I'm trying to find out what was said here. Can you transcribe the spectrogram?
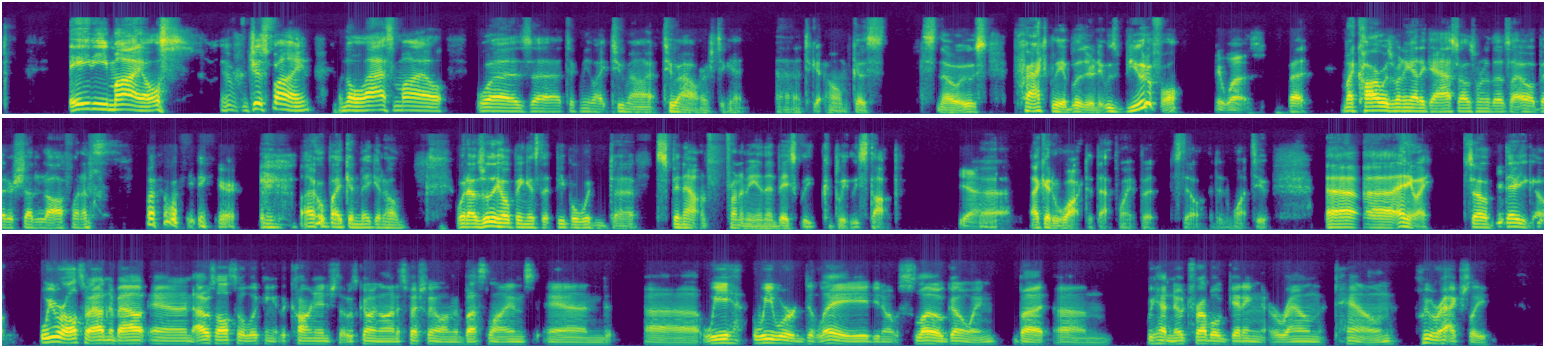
80 miles just fine. And the last mile was uh took me like two mile two hours to get uh to get home because snow. It was practically a blizzard. It was beautiful, It was. but my car was running out of gas. I was one of those, I oh, I better shut it off when I'm, when I'm waiting here. I hope I can make it home. What I was really hoping is that people wouldn't uh, spin out in front of me and then basically completely stop. Yeah. Uh, I could have walked at that point, but still, I didn't want to. Uh, anyway, so there you go. We were also out and about, and I was also looking at the carnage that was going on, especially along the bus lines. And uh, we we were delayed, you know, slow going, but um, we had no trouble getting around town. We were actually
